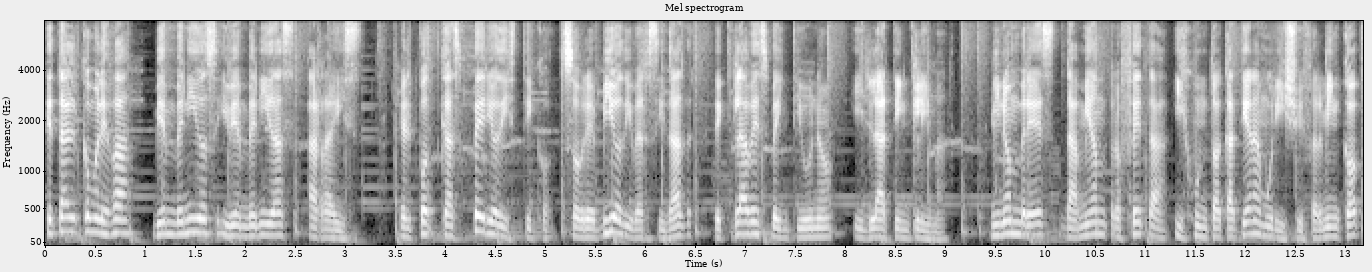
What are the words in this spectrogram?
¿Qué tal? ¿Cómo les va? Bienvenidos y bienvenidas a Raíz, el podcast periodístico sobre biodiversidad de Claves 21 y Latin Clima. Mi nombre es Damián Profeta y junto a Katiana Murillo y Fermín Kopp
